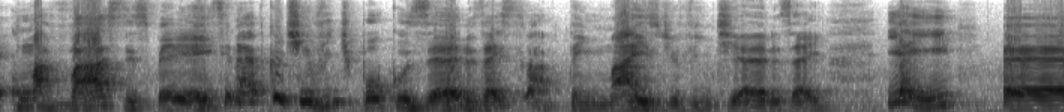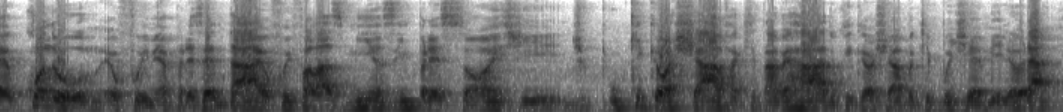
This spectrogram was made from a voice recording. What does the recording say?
com uma vasta experiência. E na época eu tinha 20 e poucos anos, é isso, ah, tem mais de 20 anos aí. E aí, é, quando eu fui me apresentar, eu fui falar as minhas impressões de, de o que, que eu achava que estava errado, o que, que eu achava que podia melhorar.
